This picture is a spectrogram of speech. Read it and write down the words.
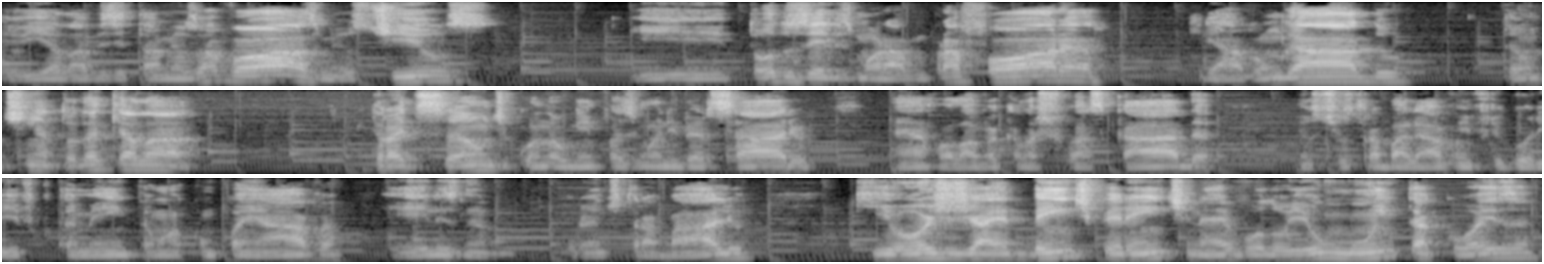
eu ia lá visitar meus avós, meus tios, e todos eles moravam para fora, criavam gado, então tinha toda aquela tradição de quando alguém fazia um aniversário, né, rolava aquela churrascada. Meus tios trabalhavam em frigorífico também, então acompanhava eles né, durante o trabalho, que hoje já é bem diferente, né, evoluiu muita coisa,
